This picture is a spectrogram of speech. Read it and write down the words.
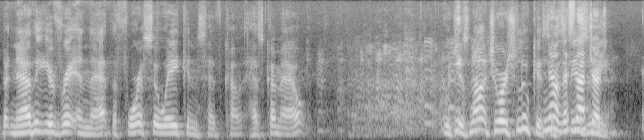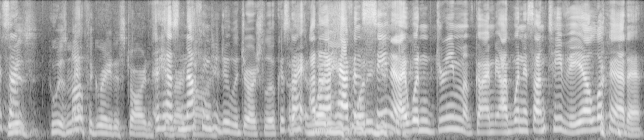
But now that you've written that, The Force Awakens have come, has come out, which is not George Lucas. No, that's not Disney, George- who is- who is not the greatest artist It has nothing time. to do with George Lucas, Uh, I, and and I you- haven't what seen it. I wouldn't dream of. I mean, when it's on TV, I'll look at it.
